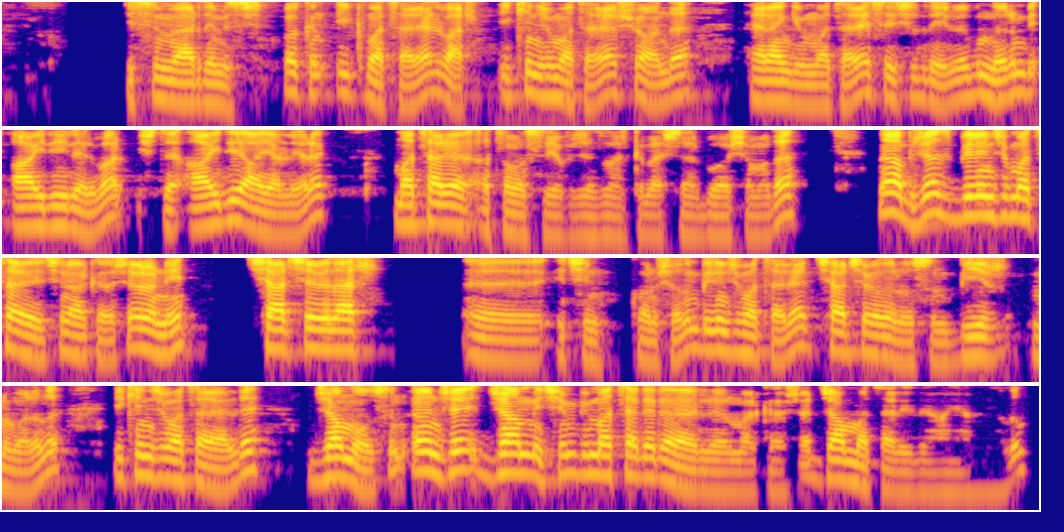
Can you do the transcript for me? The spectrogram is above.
isim verdiğimiz için. Bakın ilk materyal var. İkinci materyal şu anda herhangi bir materyal seçili değil ve bunların bir ID'leri var. İşte ID ayarlayarak materyal ataması yapacağız arkadaşlar bu aşamada. Ne yapacağız? Birinci materyal için arkadaşlar örneğin çerçeveler e, için konuşalım. Birinci materyal çerçeveler olsun. Bir numaralı. İkinci materyalde cam olsun. Önce cam için bir materyal ayarlayalım arkadaşlar. Cam materyali ayarlayalım.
